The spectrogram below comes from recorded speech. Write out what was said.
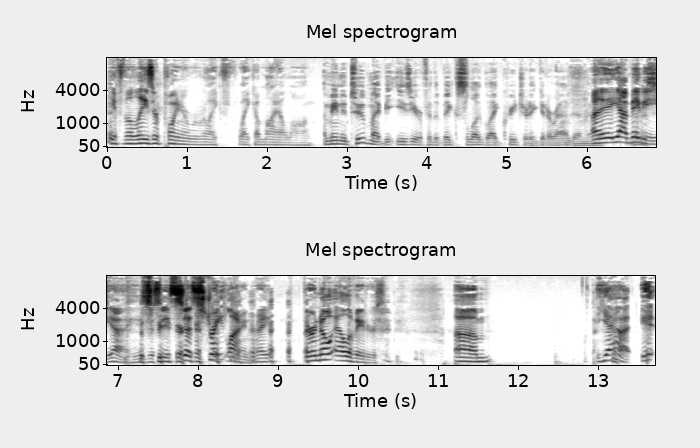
If the laser pointer were like like a mile long, I mean, a tube might be easier for the big slug-like creature to get around in. uh, yeah, maybe, a yeah. It's just, it's just a straight line, right? There are no elevators. Um, yeah, it,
